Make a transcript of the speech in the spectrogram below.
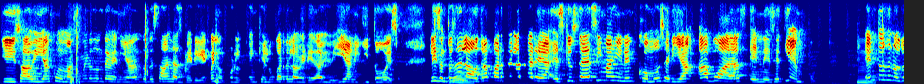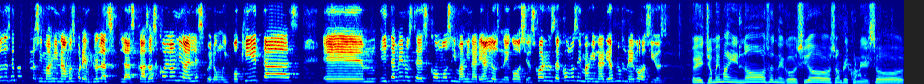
y sabían como más o menos dónde venían, dónde estaban las veredas, bueno, en qué lugar de la vereda vivían y, todo eso. Listo, entonces la otra parte de la tarea es que ustedes imaginen cómo sería Aguadas en ese tiempo. Mm. Entonces nosotros nos imaginamos, por ejemplo, las, las casas coloniales, pero muy poquitas. Em, y también ustedes cómo se imaginarían los negocios. Jorge, ¿usted cómo se imaginaría sus negocios? Eh, yo me imagino esos negocios, hombre, con eso...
